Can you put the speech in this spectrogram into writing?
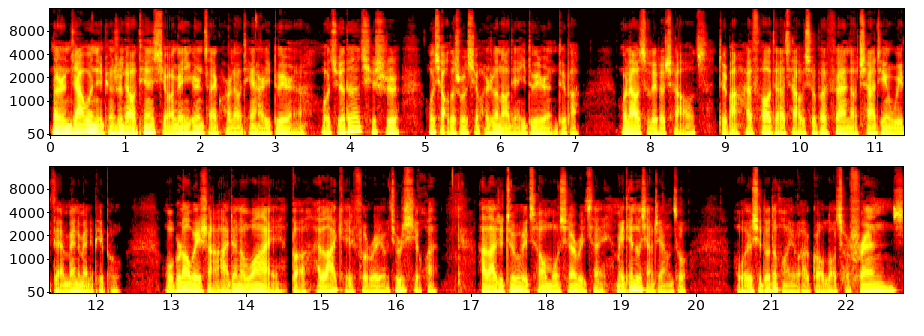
那人家问你平时聊天喜欢跟一个人在一块聊天，还是一堆人啊？我觉得其实我小的时候喜欢热闹点，一堆人，对吧？When I was a little child，对吧？I thought that I was super fan of chatting with many many people。我不知道为啥，I don't know why，but I like it for real，就是喜欢。I like to do it almost every day，每天都想这样做。我有许多的朋友，I got lots of friends，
